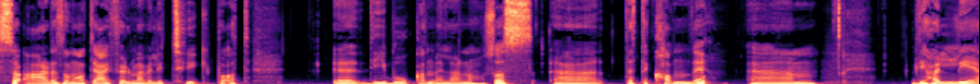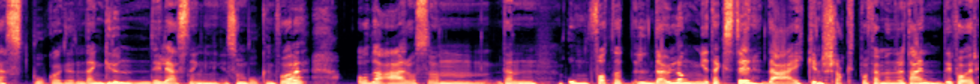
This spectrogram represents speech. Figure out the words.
så er det sånn at jeg føler meg veldig trygg på at uh, de bokanmelderne hos oss, uh, dette kan de. De har lest boka grundig. Det er en grundig lesning som boken får. Og det er også en den omfattende Det er jo lange tekster. Det er ikke en slakt på 500 tegn de får.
